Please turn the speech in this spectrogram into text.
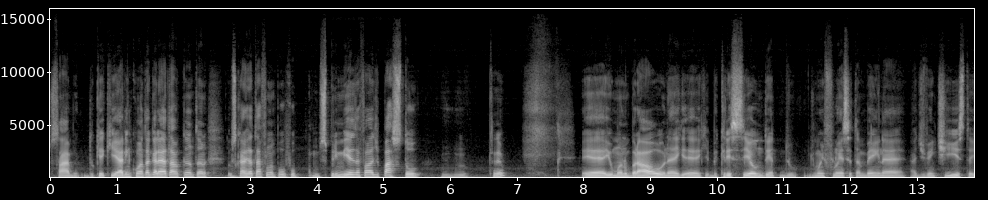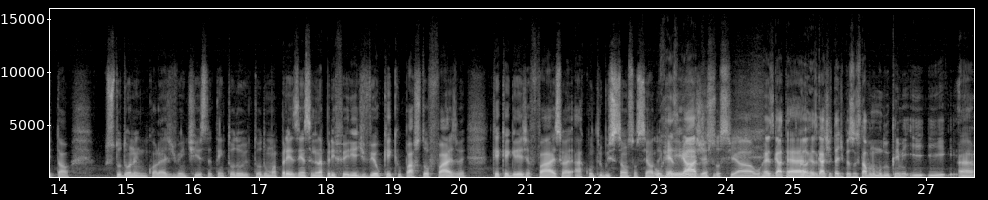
sabe? Do que que era, enquanto a galera tava cantando. Os caras já estavam falando, pô, um dos primeiros a falar de pastor, Uhum. entendeu? É, e o Mano Brown, né, é, cresceu dentro do- de uma influência também, né, adventista e tal. Estudou em colégio adventista, tem todo, toda uma presença ali na periferia de ver o que que o pastor faz, velho. O que que a igreja faz, a, a contribuição social da O igreja. resgate social, o resgate, o resgate até de pessoas que estavam no mundo do crime e, e É.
